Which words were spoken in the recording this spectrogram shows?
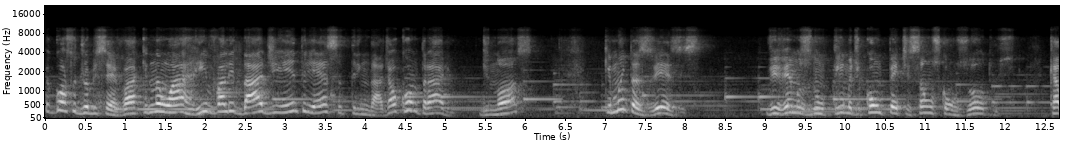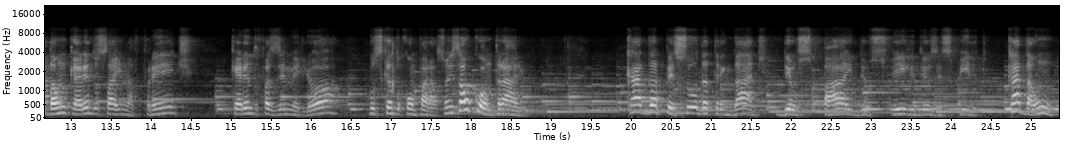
eu gosto de observar que não há rivalidade entre essa Trindade, ao contrário de nós, que muitas vezes vivemos num clima de competição uns com os outros, cada um querendo sair na frente, querendo fazer melhor, buscando comparações. Ao contrário, cada pessoa da Trindade, Deus Pai, Deus Filho, Deus Espírito, cada um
